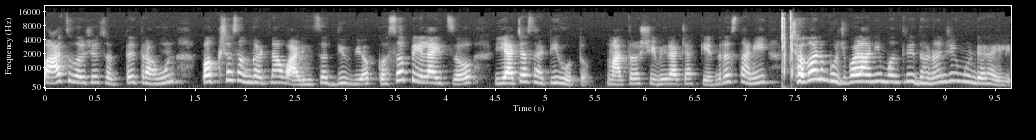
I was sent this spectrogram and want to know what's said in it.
पाच वर्षे सत्तेत राहून पक्ष संघटना वाढीचं दिव्य कसं पेलायचं याच्यासाठी होतं. मात्र शिबिराच्या केंद्रस्थानी छगन भुजबळ आणि मंत्री धनंजय मुंडे राहिले.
